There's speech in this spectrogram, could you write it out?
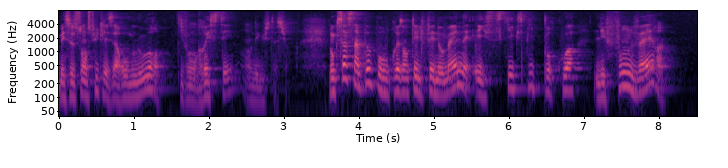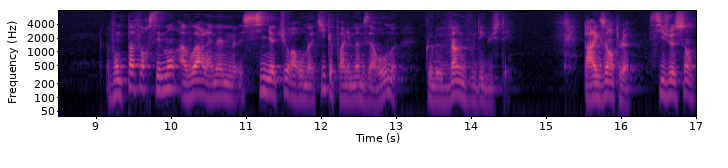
Mais ce sont ensuite les arômes lourds qui vont rester en dégustation. Donc ça, c'est un peu pour vous présenter le phénomène et ce qui explique pourquoi les fonds de verre vont pas forcément avoir la même signature aromatique, enfin les mêmes arômes que le vin que vous dégustez. Par exemple, si je sens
